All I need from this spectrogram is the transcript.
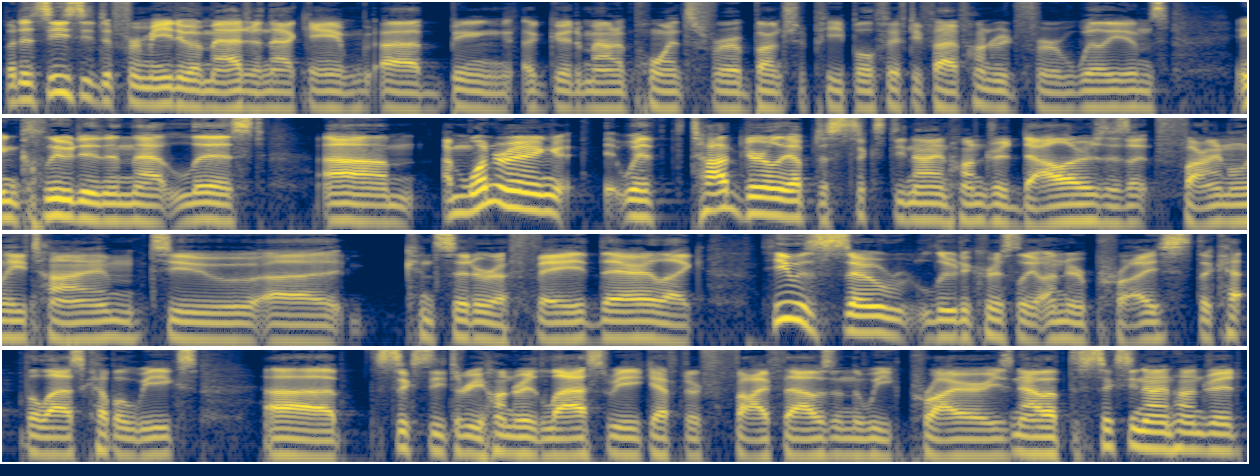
but it's easy to, for me to imagine that game uh, being a good amount of points for a bunch of people. 5,500 for Williams included in that list. Um, I'm wondering, with Todd Gurley up to $6,900, is it finally time to uh, consider a fade there? Like, he was so ludicrously underpriced the the last couple weeks. Uh, 6,300 last week after 5,000 the week prior. He's now up to 6,900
